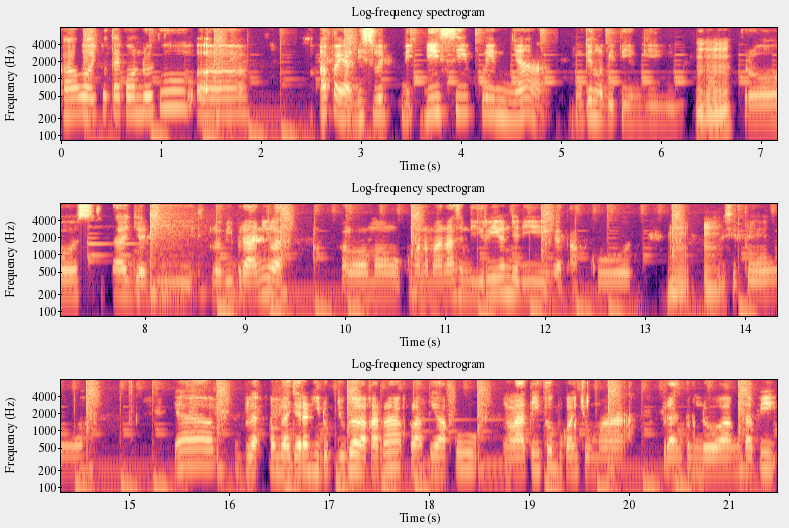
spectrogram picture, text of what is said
Kalau ikut taekwondo tuh eh, apa ya dislip- di- disiplinnya mungkin lebih tinggi. Mm-mm. terus kita jadi lebih berani lah kalau mau ke mana-mana sendiri kan jadi nggak takut Mm-mm. di situ ya bela- pembelajaran hidup juga lah karena pelatih aku ngelatih itu bukan cuma berantem doang tapi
